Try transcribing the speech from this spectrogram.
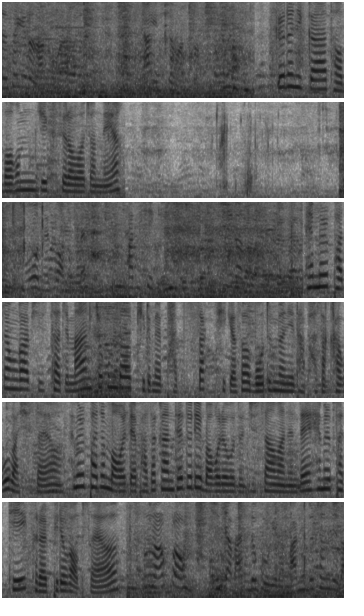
1인분을 3개로 나눈 거야. 양이 진짜 많다. 끓으니까 더 먹음직스러워졌네요. 오, 될것 같은데? 파티기. 싫어도. 해물파전과 비슷하지만 조금 더 기름에 바싹 튀겨서 모든 면이 다 바삭하고 맛있어요. 해물파전 먹을 때 바삭한 테두리 먹으려고 눈치 싸움 하는데 해물파티 그럴 필요가 없어요. 맛있어. 진짜 만두국이다. 만두 천지다.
